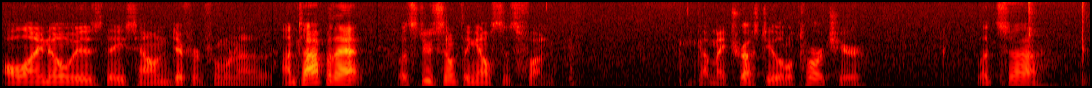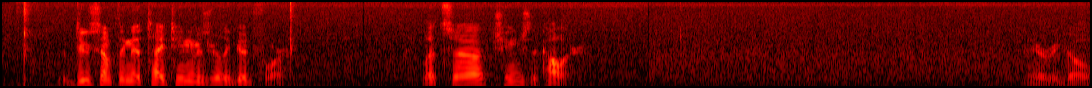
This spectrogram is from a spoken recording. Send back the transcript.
All I know is they sound different from one another. On top of that, let's do something else that's fun. Got my trusty little torch here. Let's uh, do something that titanium is really good for. Let's uh, change the color. There we go.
